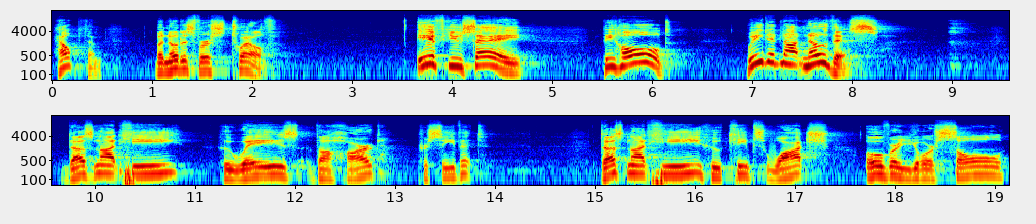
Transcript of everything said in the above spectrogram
Help them. But notice verse 12. If you say, Behold, we did not know this, does not he who weighs the heart perceive it? Does not he who keeps watch over your soul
